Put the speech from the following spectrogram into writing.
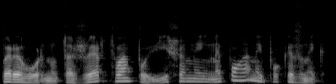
перегорнута жертва, повішений, непоганий показник.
